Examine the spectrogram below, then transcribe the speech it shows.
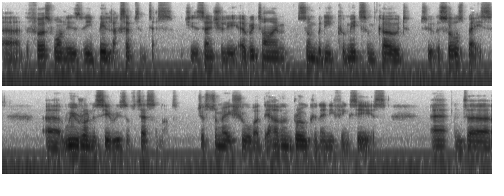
Uh, the first one is the build acceptance test, which is essentially every time somebody commits some code to the source base, uh, we run a series of tests on that, just to make sure that they haven't broken anything serious. And uh,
